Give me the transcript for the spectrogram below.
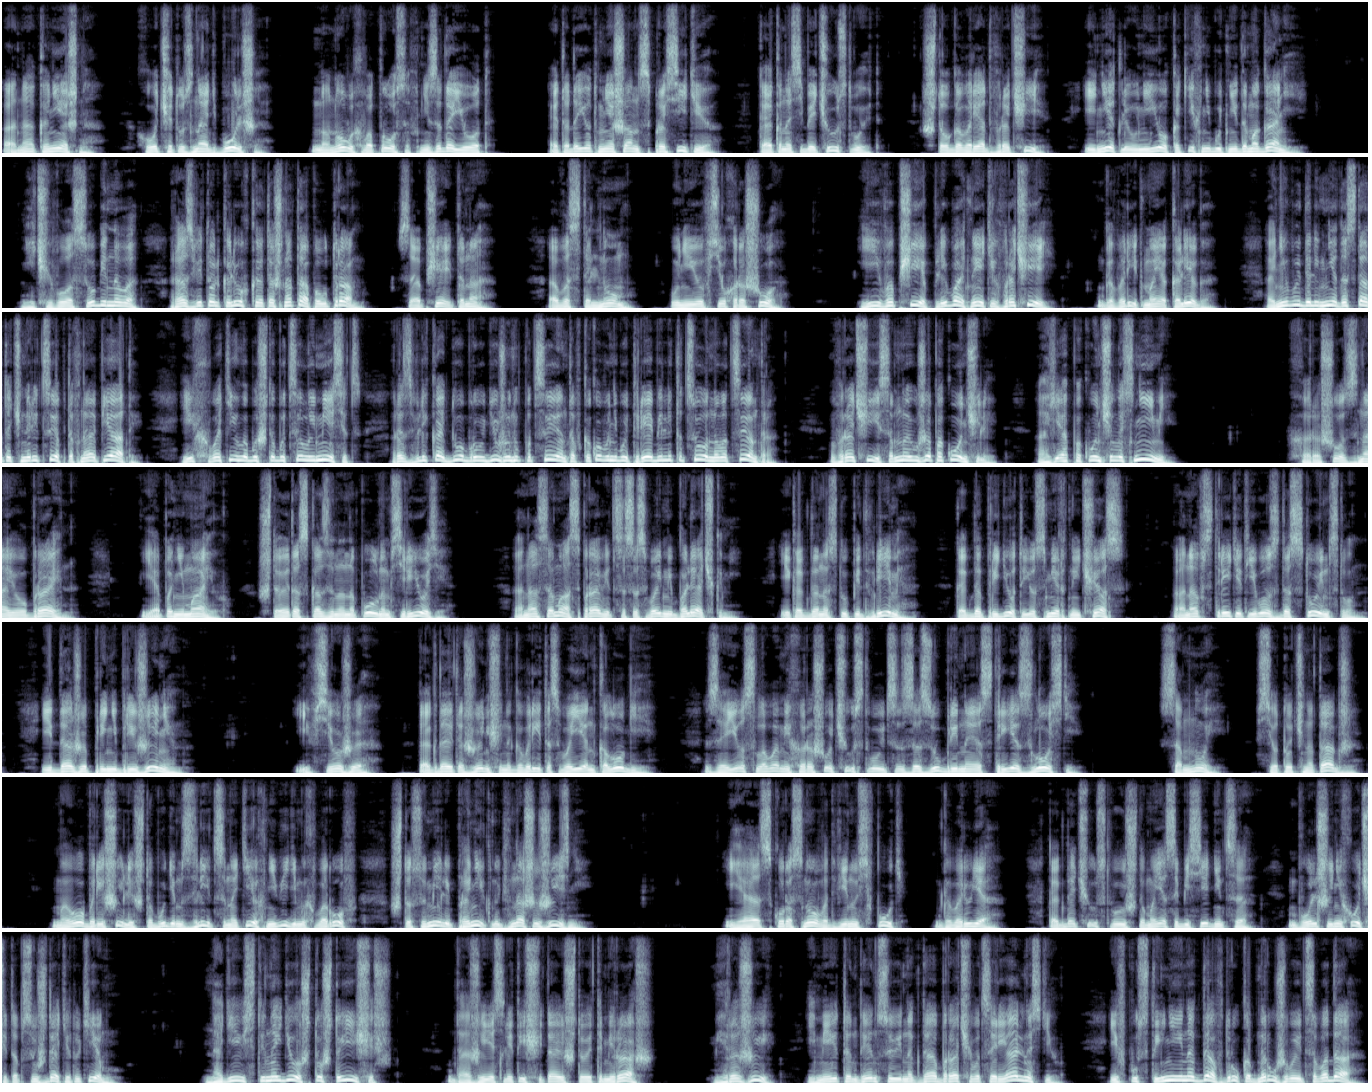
Она, конечно, хочет узнать больше, но новых вопросов не задает. Это дает мне шанс спросить ее, как она себя чувствует, что говорят врачи, и нет ли у нее каких-нибудь недомоганий. Ничего особенного, разве только легкая тошнота по утрам, сообщает она. А в остальном у нее все хорошо. И вообще плевать на этих врачей, говорит моя коллега. Они выдали мне достаточно рецептов на опиаты. Их хватило бы, чтобы целый месяц развлекать добрую дюжину пациентов какого-нибудь реабилитационного центра. Врачи со мной уже покончили, а я покончила с ними. Хорошо знаю Брайан. Я понимаю, что это сказано на полном серьезе. Она сама справится со своими болячками, и когда наступит время, когда придет ее смертный час, она встретит его с достоинством и даже пренебрежением. И все же, когда эта женщина говорит о своей онкологии, за ее словами хорошо чувствуется зазубренное острие злости. Со мной все точно так же. Мы оба решили, что будем злиться на тех невидимых воров, что сумели проникнуть в наши жизни. Я скоро снова двинусь в путь, говорю я, когда чувствую, что моя собеседница больше не хочет обсуждать эту тему. Надеюсь, ты найдешь то, что ищешь. Даже если ты считаешь, что это мираж. Миражи имеют тенденцию иногда оборачиваться реальностью, и в пустыне иногда вдруг обнаруживается вода.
